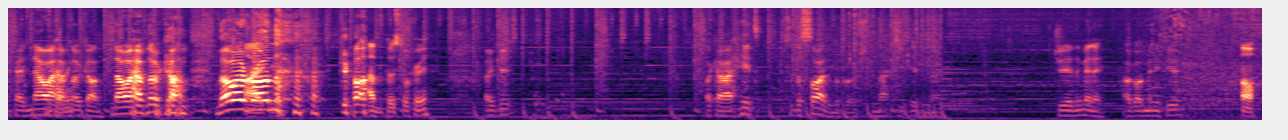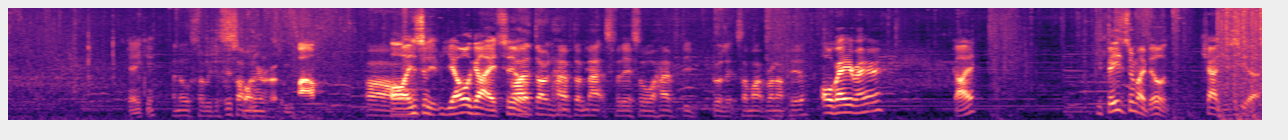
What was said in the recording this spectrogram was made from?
Okay, now I have no gun. Now I have no gun. Now I run. I God. have a pistol for you. Thank you. Okay, I hid to the side of the bush and actually hidden there. Do you need the mini? I got a mini for you. Oh, thank you. And also we just This summoned. one. Wow. Oh, Oh, it's a yellow guy too. I don't have the mats for this or have the bullets. I might run up here. Oh, right here, right here. Guy. He phased through my build. Chad, did you see that?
